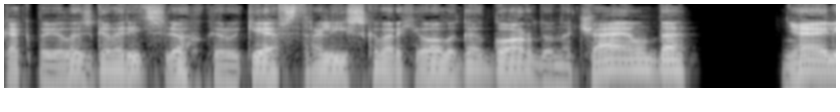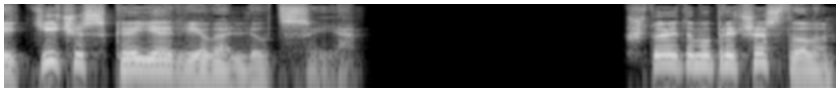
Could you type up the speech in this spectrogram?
как повелось говорить с легкой руки австралийского археолога Гордона Чайлда, неолитическая революция. Что этому предшествовало?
